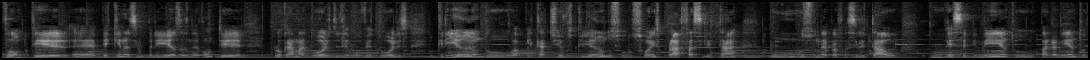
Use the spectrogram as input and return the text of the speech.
vão ter é, pequenas empresas, né, vão ter programadores, desenvolvedores criando aplicativos, criando soluções para facilitar o uso, né, para facilitar o, o recebimento, o pagamento,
